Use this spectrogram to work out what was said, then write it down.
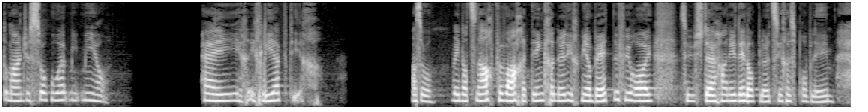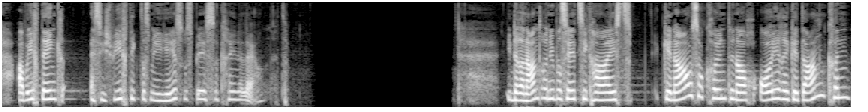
Du meinst es so gut mit mir. Hey, ich, ich liebe dich. Also, wenn ihr zur Nacht bewacht, denkt nicht, ich bin am Betten für euch, sonst äh, habe ich dann auch plötzlich ein Problem. Aber ich denke, es ist wichtig, dass wir Jesus besser kennenlernen. In einer anderen Übersetzung heißt es, genauso könnten auch eure Gedanken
